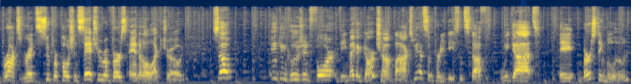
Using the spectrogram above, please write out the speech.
Brock's Grit, Super Potion, Sandshrew Reverse, and an Electrode. So, in conclusion, for the Mega Garchomp box, we had some pretty decent stuff. We got a Bursting Balloon,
